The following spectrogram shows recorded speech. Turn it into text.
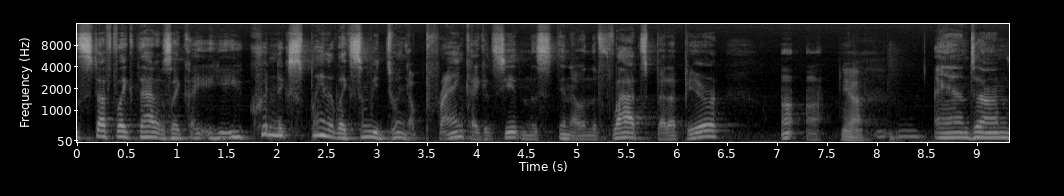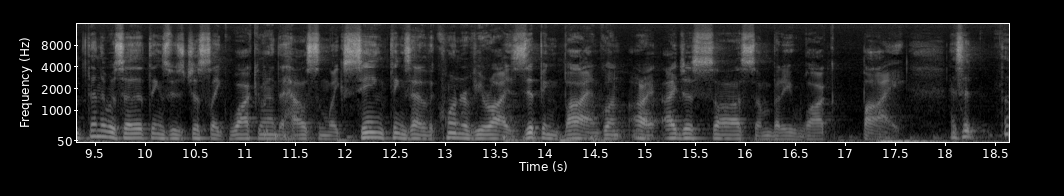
stuff like that. It was like I, you couldn't explain it like somebody doing a prank. I could see it in the you know in the flats, but up here, uh uh Yeah. and um, then there was other things. It was just like walking around the house and like seeing things out of the corner of your eye, zipping by, and going, "All right, I just saw somebody walk by." I said, "I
